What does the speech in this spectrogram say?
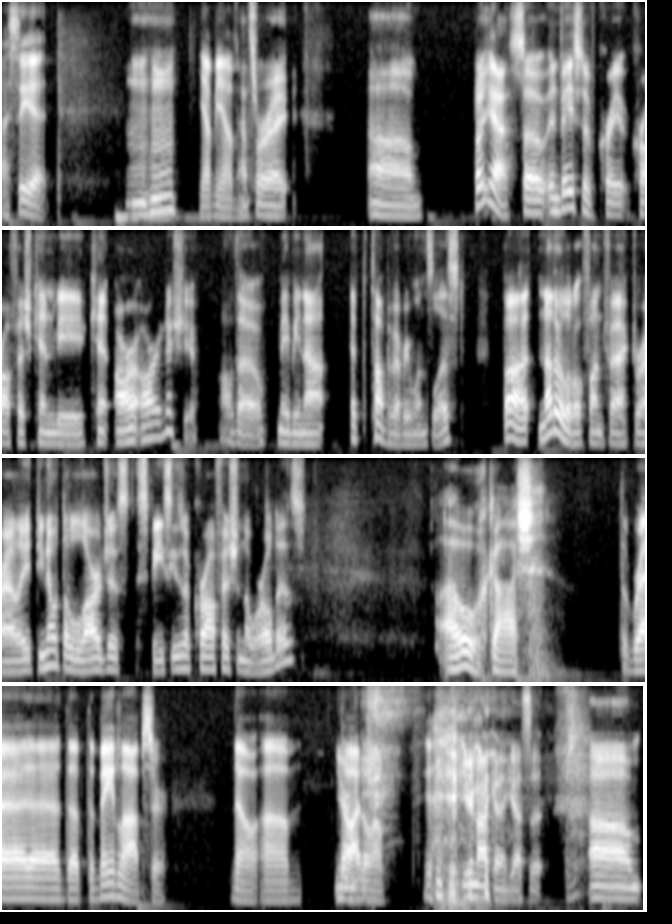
I see it. mm-hmm. Yum yum. That's right. Um, but yeah, so invasive cra- crawfish can be can are are an issue, although maybe not at the top of everyone's list. But another little fun fact, Riley, do you know what the largest species of crawfish in the world is? Oh gosh. The red the the Maine lobster. No, um no, You're- I don't know. You're not gonna guess it. Um,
